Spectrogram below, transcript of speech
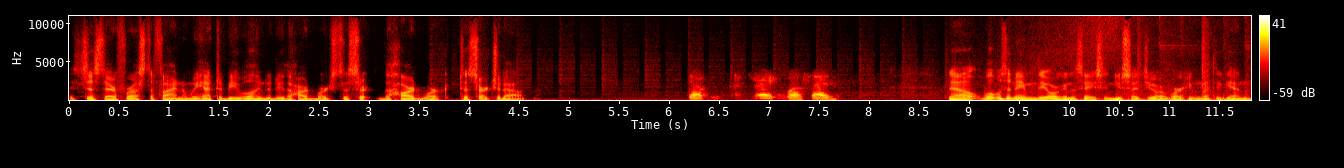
it's just there for us to find and we have to be willing to do the hard work to ser- the hard work to search it out Yep, that's right. Well said. now what was the name of the organization you said you were working with again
